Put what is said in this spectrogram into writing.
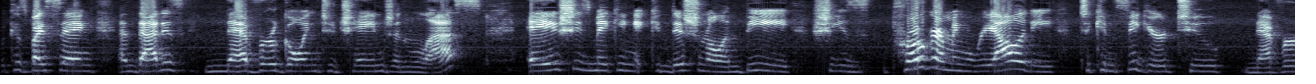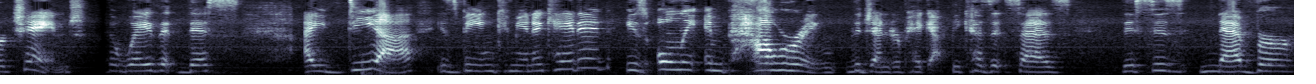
Because by saying, and that is never going to change unless, A, she's making it conditional, and B, she's programming reality to configure to never change. The way that this idea is being communicated is only empowering the gender pay gap because it says, this is never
